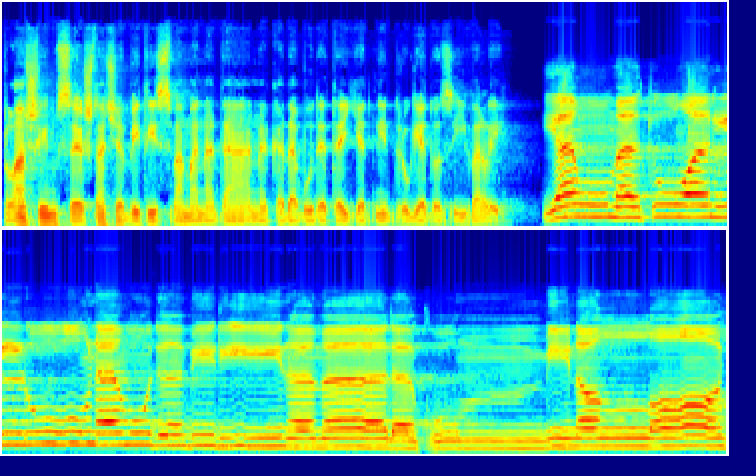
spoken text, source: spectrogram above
plašim se šta će biti s vama na dan kada budete jedni druge dozivali. يوم تولون مدبرين ما لكم من الله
